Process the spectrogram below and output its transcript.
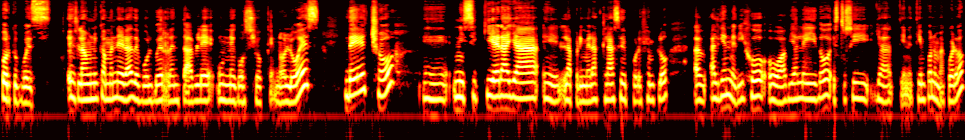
porque pues es la única manera de volver rentable un negocio que no lo es. De hecho, eh, ni siquiera ya eh, la primera clase, por ejemplo, alguien me dijo o había leído, esto sí ya tiene tiempo, no me acuerdo,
